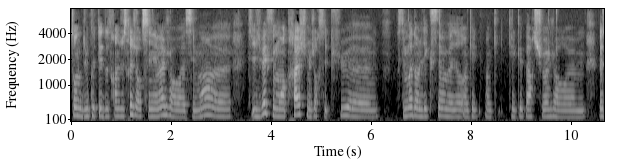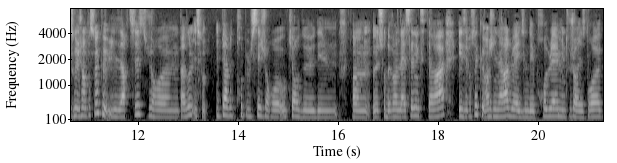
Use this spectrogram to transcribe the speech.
tourne du côté d'autres industries, genre le cinéma, genre c'est moins. Je dis pas que c'est moins trash, mais genre c'est plus. euh, C'est moins dans l'excès, on va dire, en, quel- en que- quelque part, tu vois. Genre. euh, Parce que j'ai l'impression que les artistes, genre, euh, par exemple, ils sont hyper vite propulsés, genre, au cœur de, des. Enfin, sur devant de la scène, etc. Et c'est pour ça qu'en général, ouais, ils ont des problèmes et tout, genre ils se droguent,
